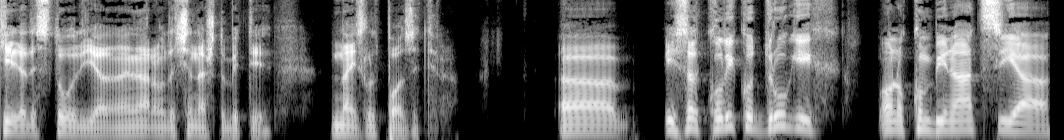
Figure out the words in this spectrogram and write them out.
hiljade studija, naravno da će nešto biti na izgled pozitivno. Uh, I sad koliko drugih ono kombinacija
